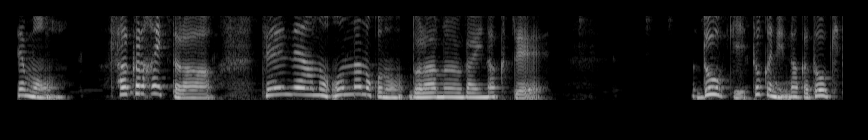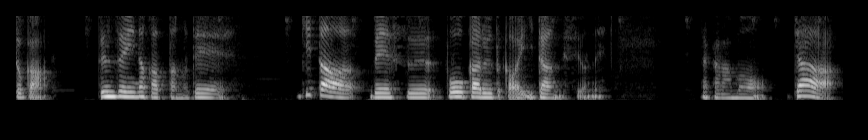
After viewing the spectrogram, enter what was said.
でも、サークル入ったら、全然あの女の子のドラムがいなくて、同期、特になんか同期とか全然いなかったので、ギター、ベース、ボーカルとかはいたんですよね。だからもう、じゃあ、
